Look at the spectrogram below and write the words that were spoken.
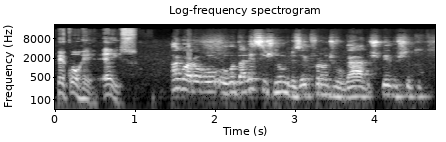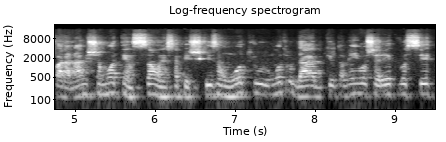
percorrer. É isso. Agora, o, o, nesses números aí que foram divulgados pelo Instituto Paraná, me chamou a atenção nessa pesquisa um outro, um outro dado que eu também gostaria que você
